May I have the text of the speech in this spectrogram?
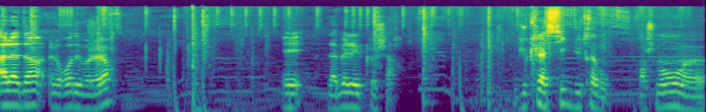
Aladdin, le roi des voleurs. Et La Belle et le Clochard. Du classique, du très bon. Franchement, euh,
